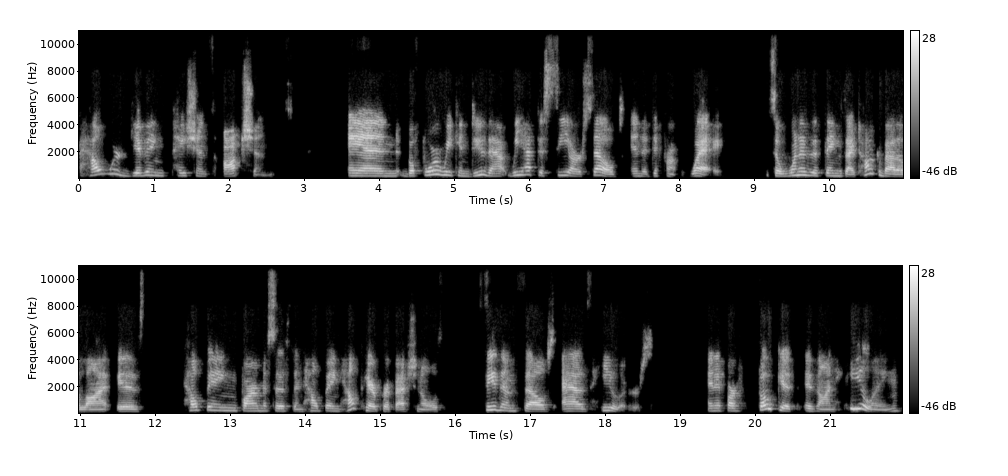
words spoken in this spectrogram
how we're giving patients options. And before we can do that, we have to see ourselves in a different way. So, one of the things I talk about a lot is helping pharmacists and helping healthcare professionals see themselves as healers. And if our focus is on healing,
